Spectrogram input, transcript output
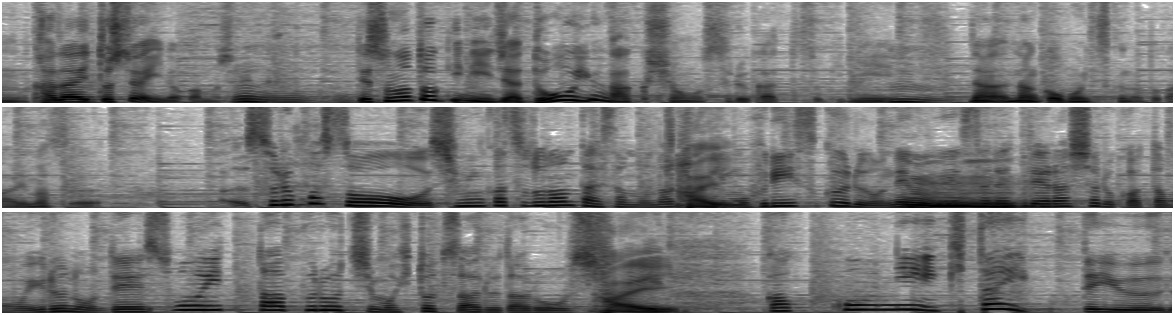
うん、課題としてはいいのかもしれない、うんうんうん。でその時にじゃあどういうアクションをするかって時に、うん。ななんか思いつくのとかあります？それこそ市民活動団体さんの中にはい。もフリースクールをねうんうんうん。運営されていらっしゃる方もいるのでそういったアプローチも一つあるだろうし、はい学校に行きたいっていう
